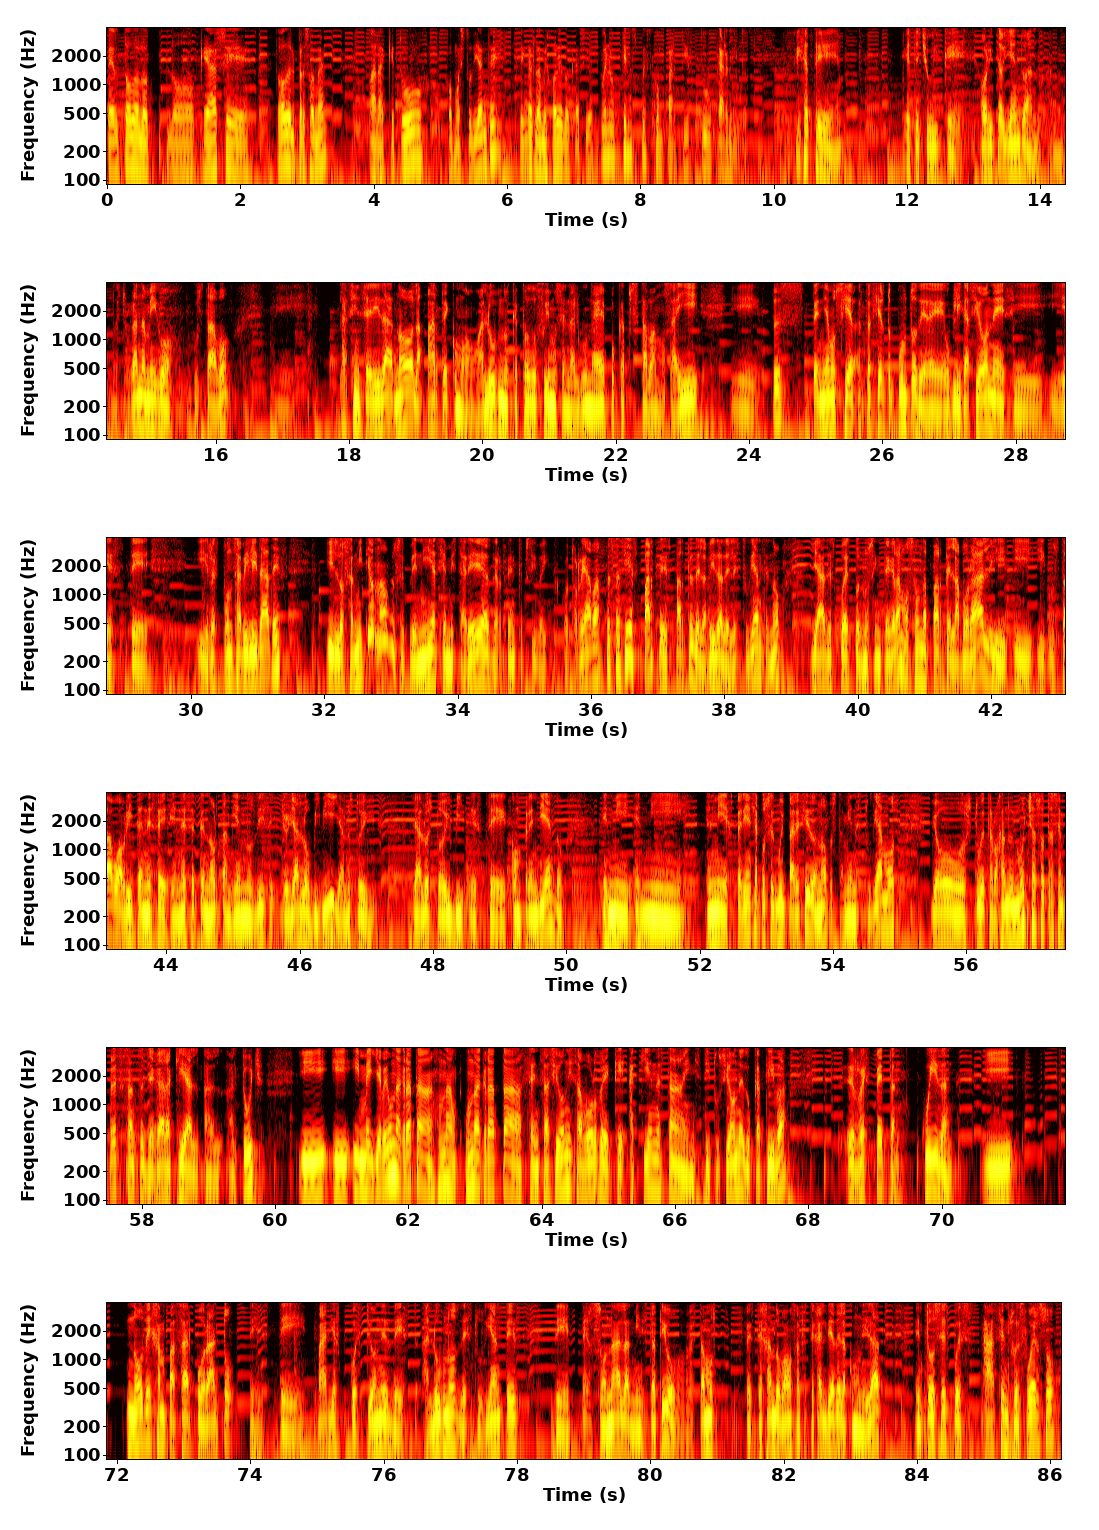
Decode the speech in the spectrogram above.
Ver todo lo, lo que hace todo el personal para que tú como estudiante tengas la mejor educación. Bueno, ¿qué nos puedes compartir tú, Carlitos? Pues fíjate, fíjate Chuy, que ahorita oyendo a, a nuestro gran amigo Gustavo, eh, la sinceridad, ¿no? La parte como alumno que todos fuimos en alguna época, pues estábamos ahí, eh, pues teníamos cier- hasta cierto punto de obligaciones y, y, este y responsabilidades y los admitió, ¿no? Pues venía, hacía mis tareas, de repente pues iba y cotorreaba, pues así es parte, es parte de la vida del estudiante, ¿no? Ya después pues nos integramos a una parte laboral y, y- y Gustavo ahorita en ese, en ese tenor también nos dice, yo ya lo viví, ya lo estoy, ya lo estoy este, comprendiendo. En mi, en mi, en mi experiencia pues es muy parecido, ¿no? Pues también estudiamos, yo estuve trabajando en muchas otras empresas antes de llegar aquí al, al, al Touch. Y, me llevé una grata, una, una grata sensación y sabor de que aquí en esta institución educativa eh, respetan, cuidan y no dejan pasar por alto este, varias cuestiones de alumnos, de estudiantes, de personal administrativo. Estamos festejando, vamos a festejar el Día de la Comunidad. Entonces, pues hacen su esfuerzo,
